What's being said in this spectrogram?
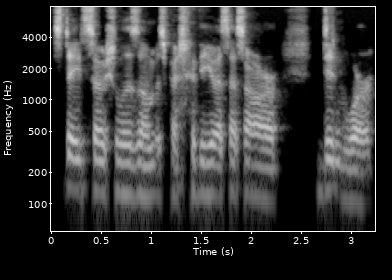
state socialism, especially the USSR, didn't work.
